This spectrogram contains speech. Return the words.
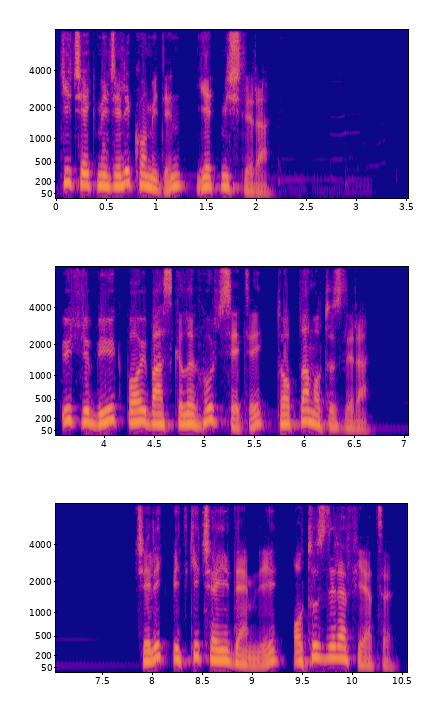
2 çekmeceli komidin, 70 lira. Üçlü büyük boy baskılı hurç seti, toplam 30 lira. Çelik bitki çayı demliği, 30 lira fiyatı.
